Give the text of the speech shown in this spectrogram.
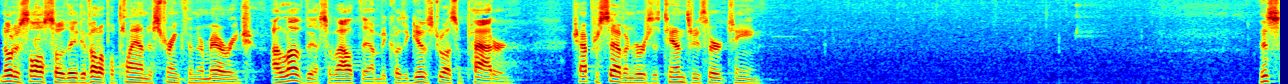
Notice also they develop a plan to strengthen their marriage. I love this about them because it gives to us a pattern. Chapter 7, verses 10 through 13. This,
